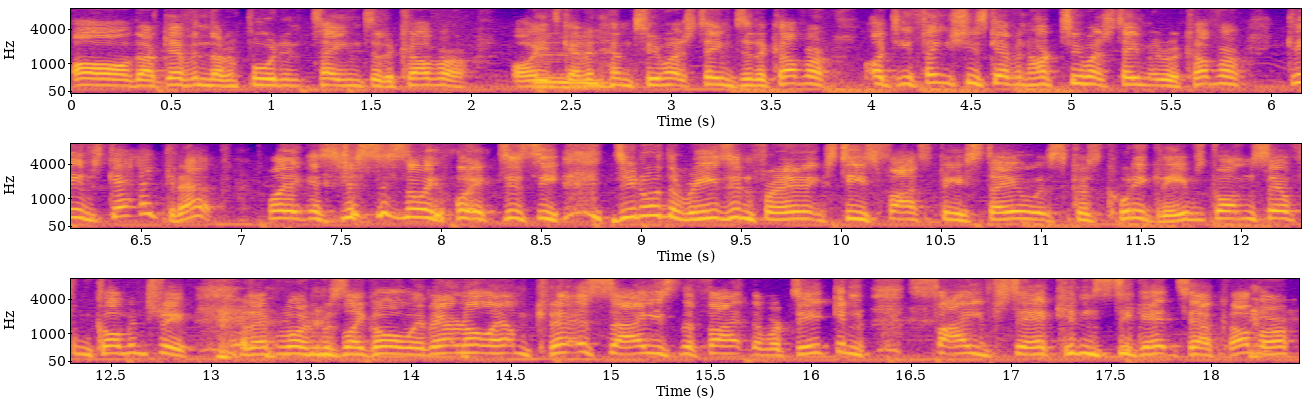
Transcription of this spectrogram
oh, they're giving their opponent time to recover. Oh, he's hmm. giving him too much time to recover. Oh, do you think she's giving her too much time to recover? Graves, get a grip. Like, it's just as though he wanted to see. Do you know the reason for NXT's fast paced style? It's because Corey Graves got himself in commentary. And everyone was like, oh, we better not let him criticise the fact that we're taking five seconds to get to a cover.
